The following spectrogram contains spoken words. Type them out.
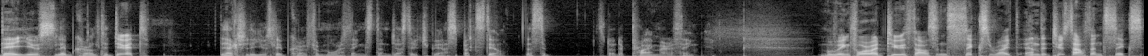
They use libcurl to do it. They actually use libcurl for more things than just HTTPS, but still, that's the sort of the primary thing. Moving forward, 2006, right? And the 2006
